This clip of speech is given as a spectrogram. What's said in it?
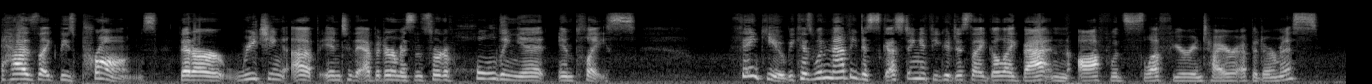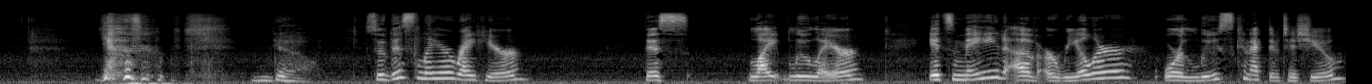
has, like, these prongs that are reaching up into the epidermis and sort of holding it in place. Thank you, because wouldn't that be disgusting if you could just, like, go like that and off would slough your entire epidermis? Yes. no. So this layer right here, this light blue layer. It's made of areolar or loose connective tissue,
